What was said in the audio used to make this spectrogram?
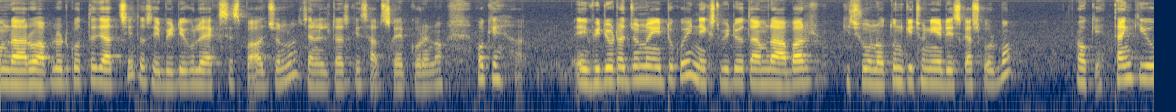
আমরা আরও আপলোড করতে যাচ্ছি, তো সেই ভিডিওগুলো অ্যাক্সেস পাওয়ার জন্য চ্যানেলটাকে সাবস্ক্রাইব করে নাও। ওকে এই ভিডিওটার জন্য এইটুকুই। নেক্সট ভিডিওতে আমরা আবার কিছু নতুন কিছু নিয়ে ডিসকাস করব। ওকে থ্যাংক ইউ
